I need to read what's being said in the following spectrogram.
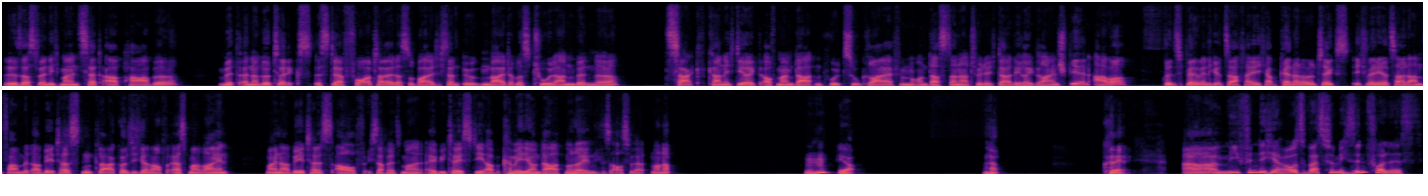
Du sagst, wenn ich mein Setup habe, mit Analytics ist der Vorteil, dass sobald ich dann irgendein weiteres Tool anbinde, zack, kann ich direkt auf meinem Datenpool zugreifen und das dann natürlich da direkt reinspielen. Aber prinzipiell, wenn ich jetzt sage, hey, ich habe keine Analytics, ich will jetzt halt anfangen mit AB-Testen, klar könnte ich dann auch erstmal rein meine AB-Tests auf, ich sage jetzt mal AB-Tasty, Chameleon-Daten oder ähnliches auswerten, oder? Mhm, ja. Ja. Okay. Ähm, wie finde ich heraus, was für mich sinnvoll ist?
